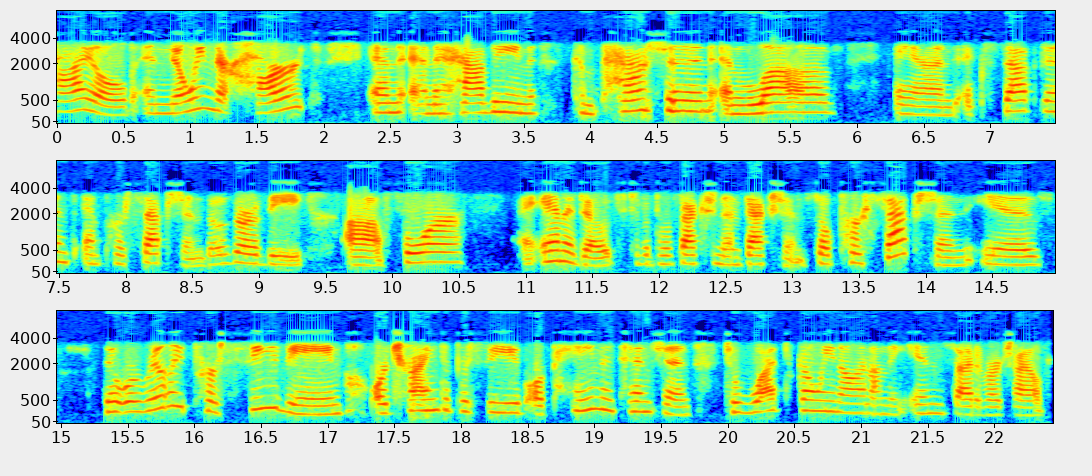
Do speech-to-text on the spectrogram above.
child and knowing their heart and, and having compassion and love and acceptance and perception. Those are the uh, four antidotes to the perfection infection. So perception is that we're really perceiving or trying to perceive or paying attention to what's going on on the inside of our child's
